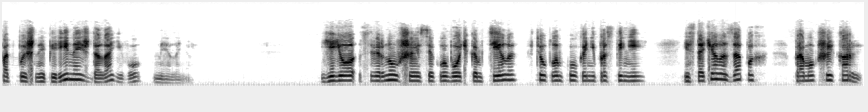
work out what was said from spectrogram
под пышной периной ждала его Мелани. Ее свернувшееся клубочком тело в теплом коконе простыней источало запах промокшей коры,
